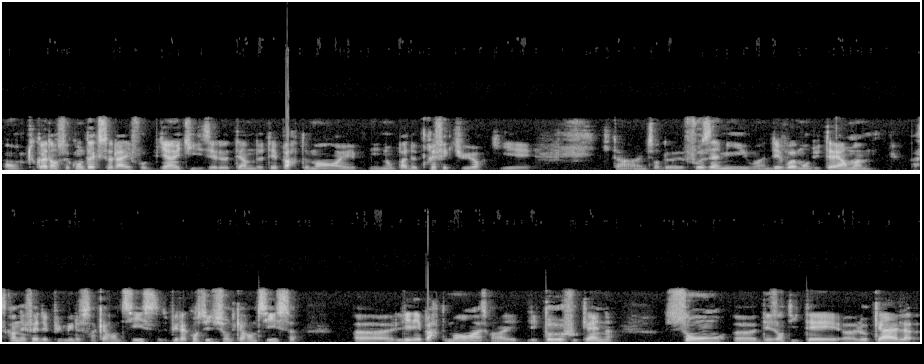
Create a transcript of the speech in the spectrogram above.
en tout cas dans ce contexte-là, il faut bien utiliser le terme de département et, non pas de préfecture, qui est, une sorte de faux ami ou un dévoiement du terme. Parce qu'en effet, depuis 1946, depuis la Constitution de 46, euh, les départements, hein, ce qu'on appelle les, les sont euh, des entités euh, locales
